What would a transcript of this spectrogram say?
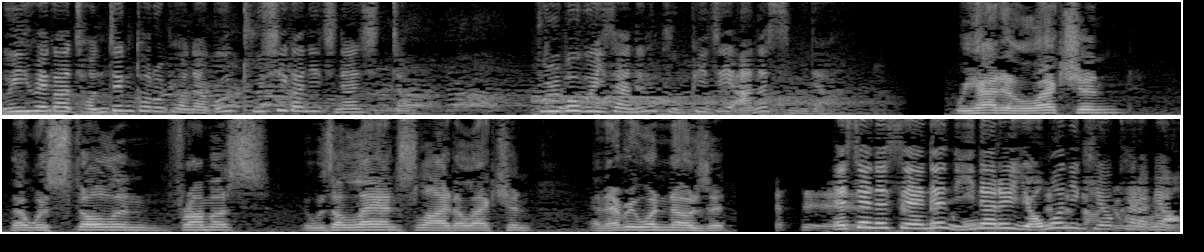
의회가 전쟁터로 변하고 2시간이 지난 시점. 불복 의사는 굽히지 않았습니다. We had an election that was stolen from us. It was a landslide election, and everyone knows it. SNS에는 이날을 영원히 기억하라며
